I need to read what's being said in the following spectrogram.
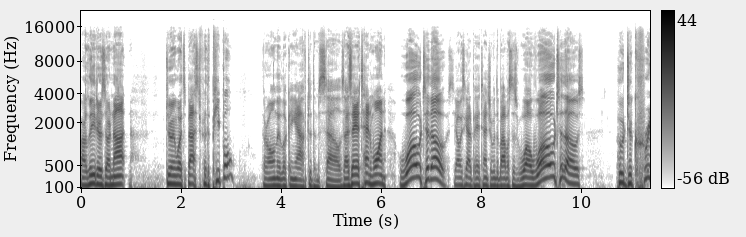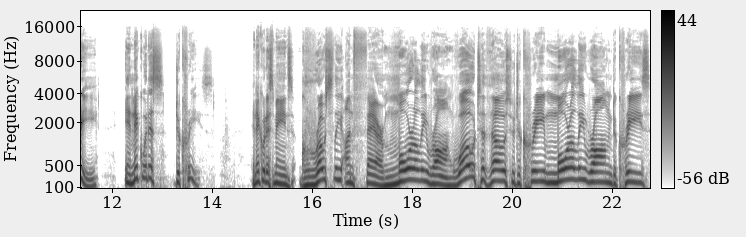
Our leaders are not doing what's best for the people. They're only looking after themselves. Isaiah 10:1 Woe to those. You always got to pay attention when the Bible says woe. Woe to those who decree iniquitous decrees. Iniquitous means grossly unfair, morally wrong. Woe to those who decree morally wrong decrees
